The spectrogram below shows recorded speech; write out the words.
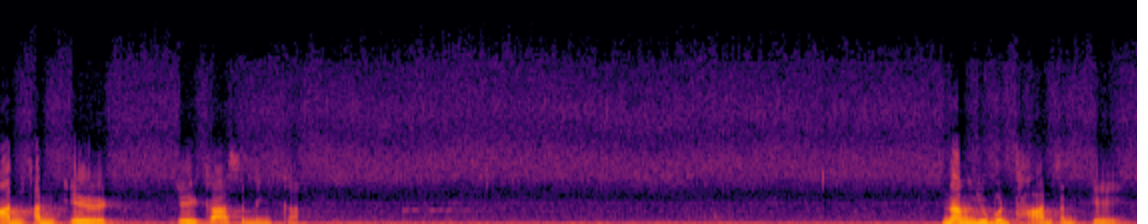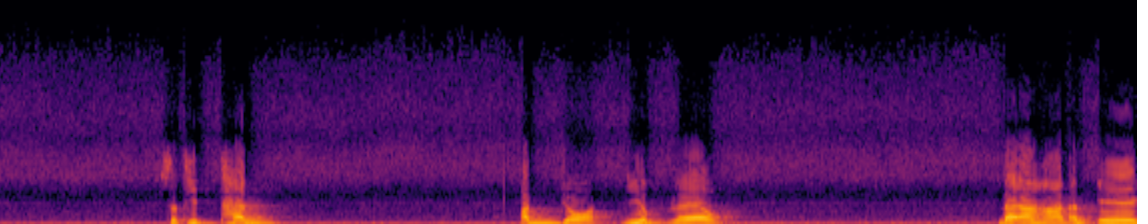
านอันเอก เอกาสนิงกะนั่งอยู่บนฐานอันเอกสถิตแท่น อันยอดเยี่ยมแล้ว ได้อาหารอันเอก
